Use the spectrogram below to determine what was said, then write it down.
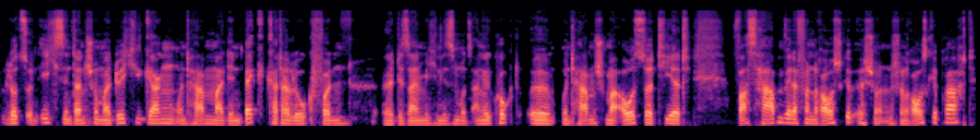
Lutz und ich, sind dann schon mal durchgegangen und haben mal den Back-Katalog von äh, Designmechanismen uns angeguckt äh, und haben schon mal aussortiert, was haben wir davon rausge äh, schon, schon rausgebracht,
